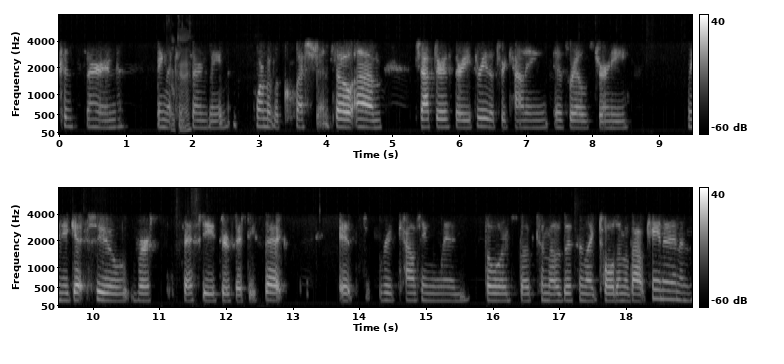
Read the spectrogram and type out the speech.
concern thing that Okay. concerns me, form of a question. So, um, chapter 33, that's recounting Israel's journey. When you get to verse 50 through 56, it's recounting when the Lord spoke to Moses and like told him about Canaan and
